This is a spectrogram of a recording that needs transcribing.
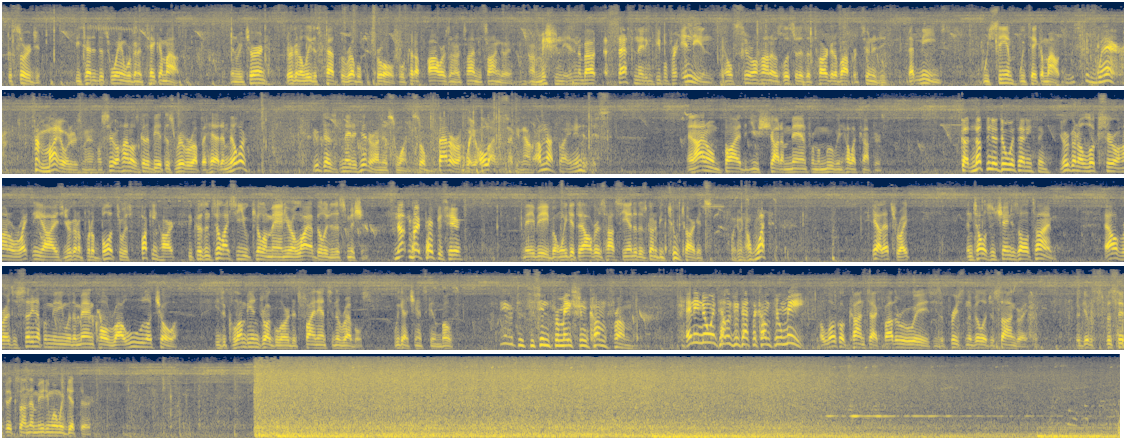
the surgeon. He's headed this way, and we're going to take him out. In return, they're going to lead us past the rebel patrols. We'll cut off hours on our time to Sangre. Our mission isn't about assassinating people for Indians. El Cirujano is listed as a target of opportunity. That means we see him, we take him out. Listed where? It's not my orders, man. Well, Cirujano is going to be at this river up ahead. And Miller, you're designated hitter on this one, so batter up. Wait, hold on a second now. I'm not buying into this. And I don't buy that you shot a man from a moving helicopter. It's Got nothing to do with anything. You're going to look Cirujano right in the eyes, and you're going to put a bullet through his fucking heart, because until I see you kill a man, you're a liability to this mission. It's not my purpose here. Maybe, but when we get to Alvarez Hacienda, there's going to be two targets. Wait a minute, what? Yeah, that's right. Intelligence changes all the time. Alvarez is setting up a meeting with a man called Raul Ochoa. He's a Colombian drug lord that's financing the rebels. We got a chance to get them both. Where does this information come from? Any new intelligence has to come through me. A local contact, Father Ruiz. He's a priest in the village of Sangre. He'll give us specifics on that meeting when we get there.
